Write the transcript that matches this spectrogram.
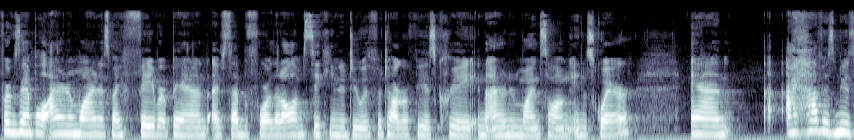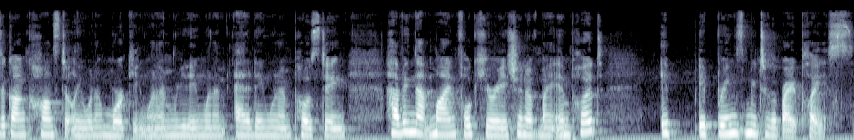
For example, Iron and Wine is my favorite band. I've said before that all I'm seeking to do with photography is create an Iron and Wine song in a square. And I have his music on constantly when I'm working, when I'm reading, when I'm editing, when I'm posting. Having that mindful curation of my input, it, it brings me to the right place.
